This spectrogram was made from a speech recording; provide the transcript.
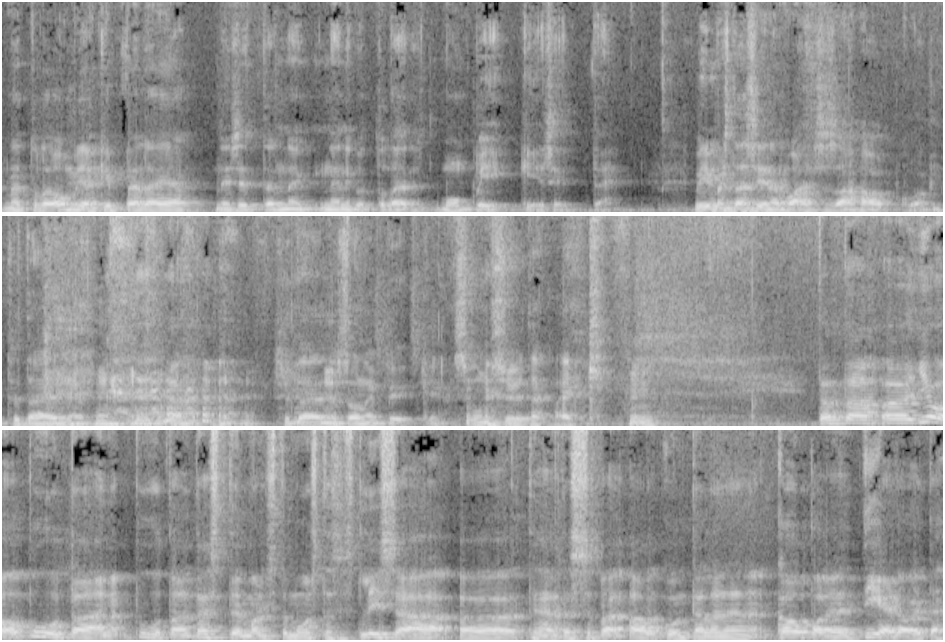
me tulee omiakin pelejä, niin sitten ne, ne niin tulee mun piikkiin sitten. Viimeistään siinä vaiheessa saa haukkua, mutta sitä ennen, sitä ennen Sonin piikkiä. Sun syytä kaikki. Tota, joo, puhutaan, puhutaan tästä ja monesta muusta asiasta lisää. Tehdään tässä alkuun tällainen kaupallinen tiedoite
